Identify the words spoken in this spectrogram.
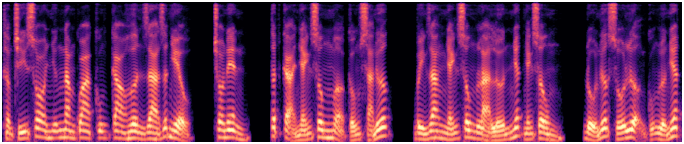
thậm chí so những năm qua cũng cao hơn ra rất nhiều, cho nên, tất cả nhánh sông mở cống xả nước, bình giang nhánh sông là lớn nhất nhánh sông, đổ nước số lượng cũng lớn nhất.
